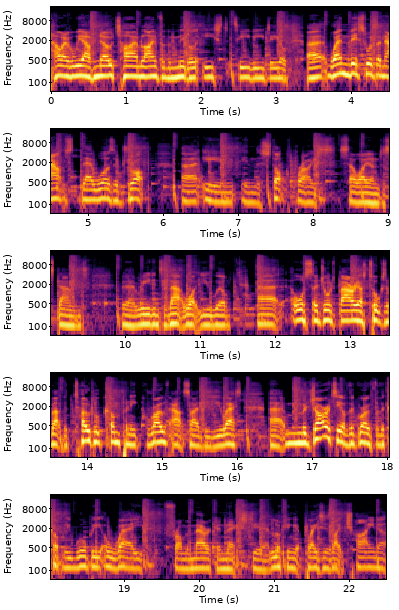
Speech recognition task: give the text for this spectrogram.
However, we have no timeline for the Middle East TV deal. Uh, when this was announced, there was a drop uh, in in the stock price, so I understand. Uh, read into that what you will. Uh, also, George Barrios talks about the total company growth outside the US. Uh, majority of the growth for the company will be away from America next year, looking at places like China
